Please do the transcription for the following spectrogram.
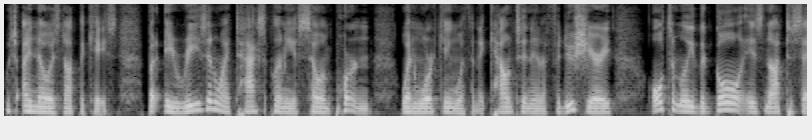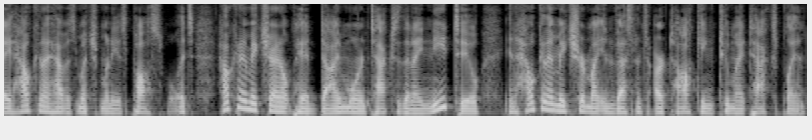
which I know is not the case. But a reason why tax planning is so important when working with an accountant and a fiduciary, ultimately the goal is not to say, how can I have as much money as possible? It's how can I make sure I don't pay a dime more in taxes than I need to? And how can I make sure my investments are talking to my tax plan?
